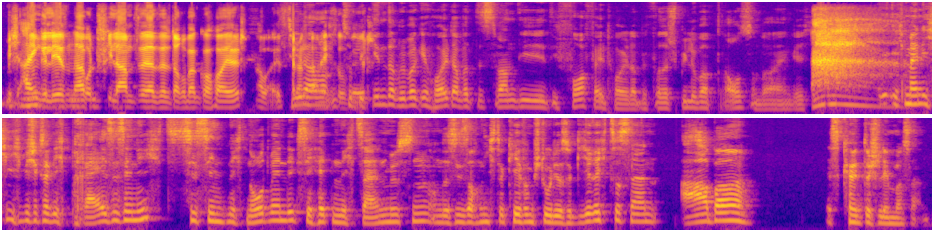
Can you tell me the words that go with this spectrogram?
mich eingelesen habe und viele haben sehr, sehr darüber geheult. Aber ist ja dann viele gar haben nicht so zu wild. Beginn darüber geheult, aber das waren die, die Vorfeldheuler, bevor das Spiel überhaupt draußen war eigentlich. Ah, Ich meine, ich, ich, wie schon gesagt, ich preise sie nicht. Sie sind nicht notwendig, sie hätten nicht sein müssen und es ist auch nicht okay vom Studio so gierig zu sein, aber es könnte schlimmer sein.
